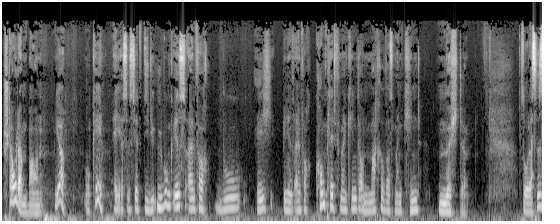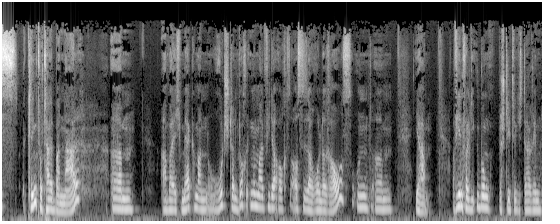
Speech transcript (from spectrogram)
Staudamm bauen. Ja, okay. Ey, es ist jetzt, die, die Übung ist einfach, du, ich bin jetzt einfach komplett für mein Kind da und mache, was mein Kind möchte. So, das ist, klingt total banal, ähm, aber ich merke, man rutscht dann doch immer mal wieder auch aus dieser Rolle raus und ähm, ja, auf jeden Fall die Übung besteht wirklich darin,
